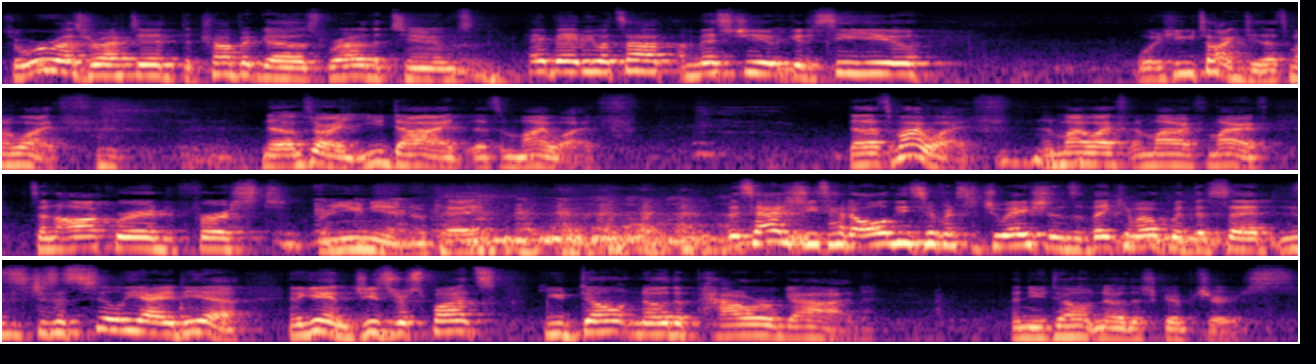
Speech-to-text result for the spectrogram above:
So we're resurrected, the trumpet goes, we're out of the tombs. Hey, baby, what's up? I missed you. Good to see you what, who are you talking to? That's my wife. no, I'm sorry, you died. That's my wife. No, that's my wife. And my wife, and my wife, and my wife. It's an awkward first reunion, okay? the Sadducees had all these different situations that they came up with that said, this is just a silly idea. And again, Jesus' response, you don't know the power of God, and you don't know the scriptures.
